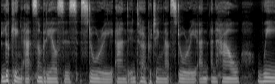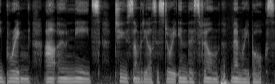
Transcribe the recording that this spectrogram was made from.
looking at somebody else's story and interpreting that story and, and how we bring our own needs to somebody else's story in this film, Memory Box.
